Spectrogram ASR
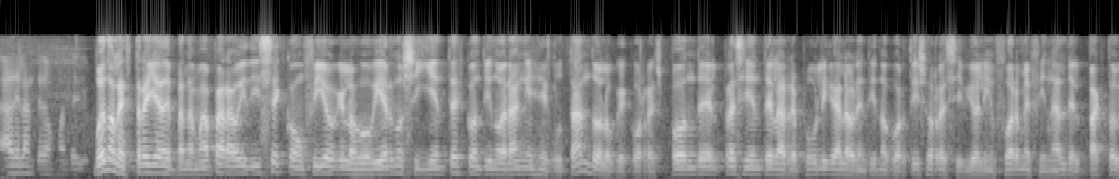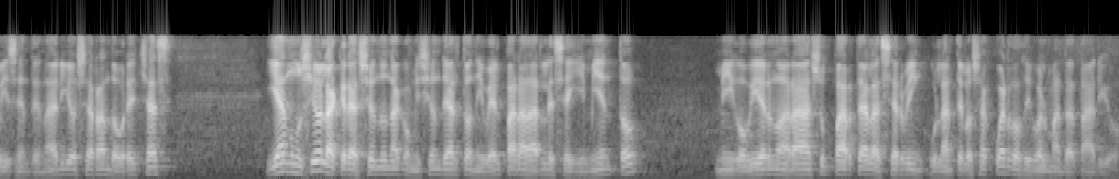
Adelante, don Juan de Dios. Bueno, la estrella de Panamá para hoy dice, confío que los gobiernos siguientes continuarán ejecutando lo que corresponde. El presidente de la República, Laurentino Cortizo, recibió el informe final del Pacto Bicentenario cerrando brechas y anunció la creación de una comisión de alto nivel para darle seguimiento. Mi gobierno hará su parte al hacer vinculante los acuerdos, dijo el mandatario.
